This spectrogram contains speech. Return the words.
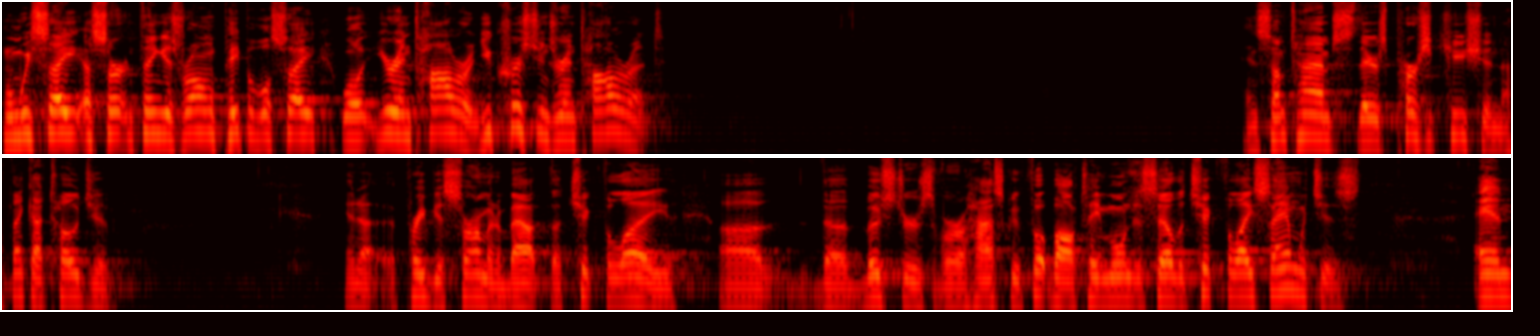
when we say a certain thing is wrong, people will say, Well, you're intolerant. You Christians are intolerant. And sometimes there's persecution. I think I told you in a, previous sermon about the Chick fil A. Uh, the boosters for a high school football team wanted to sell the Chick fil A sandwiches. And,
